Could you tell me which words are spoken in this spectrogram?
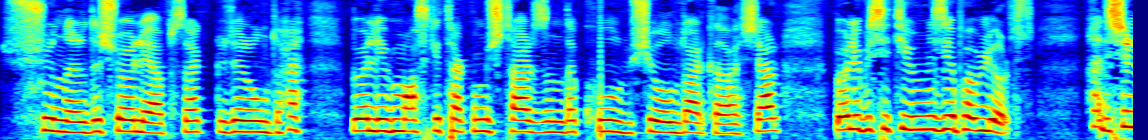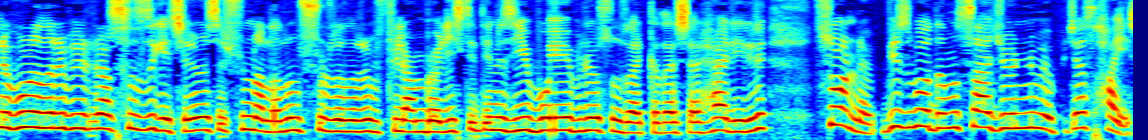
Şunları da şöyle yapsak güzel oldu. Heh, böyle bir maske takmış tarzında cool bir şey oldu arkadaşlar. Böyle bir Steve'imizi yapabiliyoruz. Hadi şimdi buraları biraz hızlı geçelim. Mesela şunu alalım. Şuraları falan böyle istediğimiz gibi boyayabiliyorsunuz arkadaşlar her yeri. Sonra biz bu adamın sadece önünü mü yapacağız? Hayır.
